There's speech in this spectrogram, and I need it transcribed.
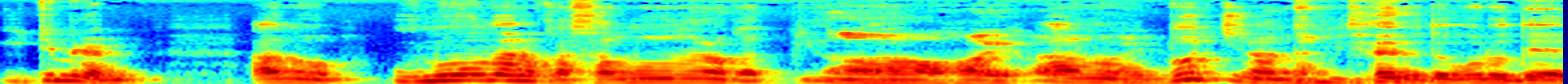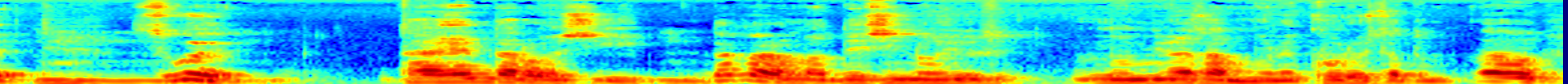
言ってみれば、あの、右脳なのか左脳なのかっていうか、ああ、はいはい、あの、はい。どっちなんだみたいなところで、うんすごい大変だろうしうん、だからまあ弟子のの皆さんもね、苦労したと思う。あの、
